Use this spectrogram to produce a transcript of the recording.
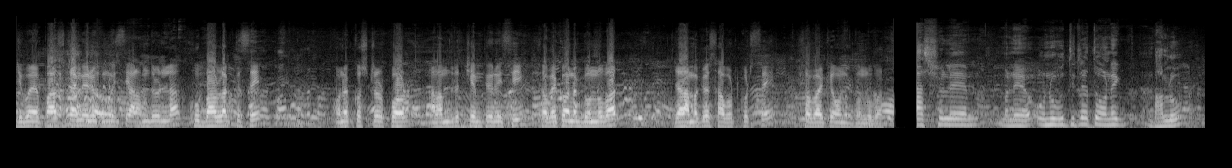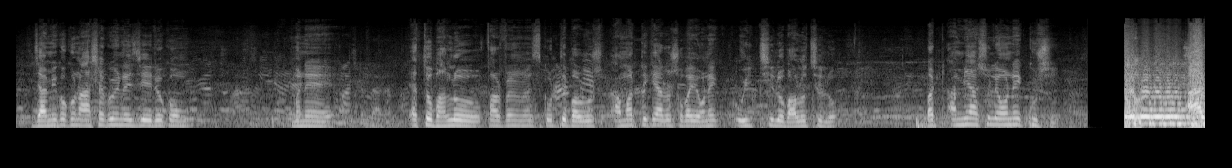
জীবনে ফার্স্ট টাইম এরকম হয়েছে আলহামদুলিল্লাহ খুব ভালো লাগতেছে। অনেক কষ্টের পর আলহামদুলিল্লাহ চ্যাম্পিয়ন হয়েছি। সবাইকে অনেক ধন্যবাদ যারা আমাকে সাপোর্ট করছে সবাইকে অনেক ধন্যবাদ। আসলে মানে অনুভূতিটা তো অনেক ভালো যে আমি কখনো আশা করি না যে এরকম মানে এত ভালো পারফরমেন্স করতে পারব, আমার থেকে আরও সবাই অনেক উইক ছিল, ভালো ছিল। বাট আমি আসলে অনেক খুশি। আর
